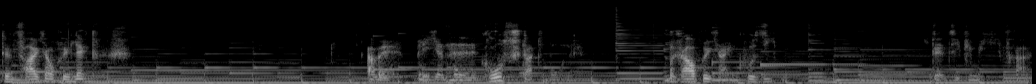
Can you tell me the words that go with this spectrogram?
dann fahre ich auch elektrisch. Aber wenn ich in einer Großstadt wohne, brauche ich einen Q7. Stellt sich für mich die Frage.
